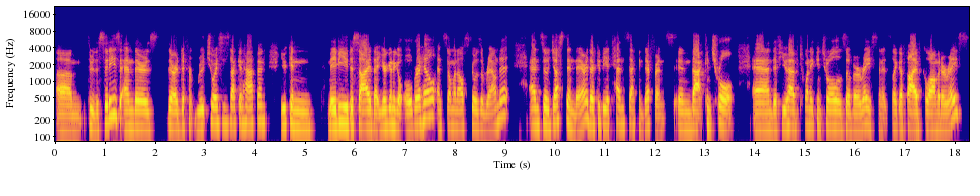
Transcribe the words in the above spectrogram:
um, through the cities and there's there are different route choices that can happen. You can maybe you decide that you're going to go over a hill and someone else goes around it and so just in there there could be a 10 second difference in that control and if you have 20 controls over a race and it's like a five kilometer race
